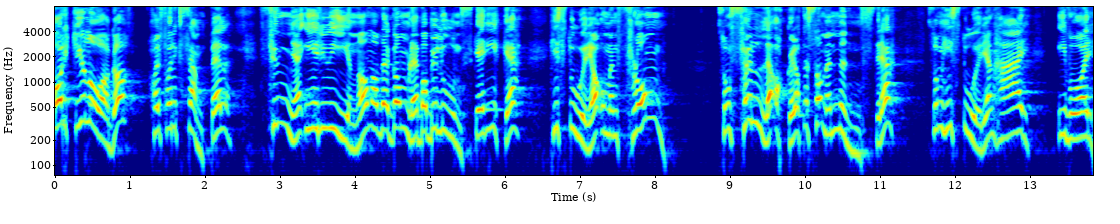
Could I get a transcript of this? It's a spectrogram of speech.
Arkeologer har f.eks. funnet i ruinene av det gamle babylonske riket historier om en flom som følger akkurat det samme mønsteret som historien her i vår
